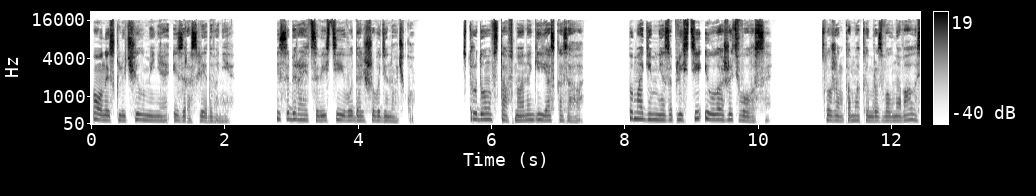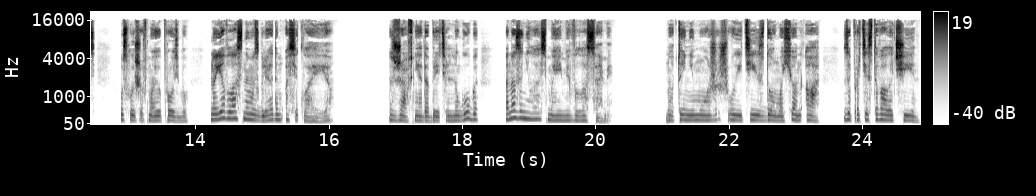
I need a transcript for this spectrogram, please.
Он исключил меня из расследования и собирается вести его дальше в одиночку. С трудом встав на ноги, я сказала, Помоги мне заплести и уложить волосы». Служанка Макэм разволновалась, услышав мою просьбу, но я властным взглядом осекла ее. Сжав неодобрительно губы, она занялась моими волосами. «Но ты не можешь выйти из дома, Хён-А», — запротестовала Чин.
